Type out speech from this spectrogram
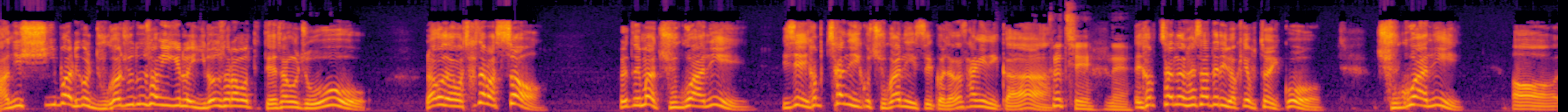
아니 씨발 이걸 누가 주는 상이길래 이런 사람한테 대상을 줘? 라고 내가 막 찾아봤어. 그랬더니만 주관이 이제 협찬이 있고 주관이 있을 거잖아 상이니까. 그렇지. 네. 협찬은 회사들이 몇 개 붙어 있고 주관이 어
